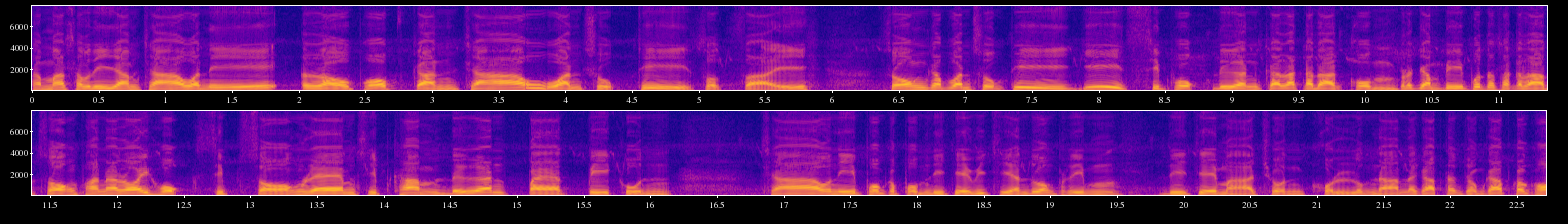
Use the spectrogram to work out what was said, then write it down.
ธรรมะสวัสดียามเช้าวันนี้เราพบกันเช้าวันศุกร์ที่สดใส ตรงกับวันศุกร์ที่ 26 เดือนกรกฎาคม ประจำปีพุทธศักราช 2562 แรม 10 ค่ำเดือน 8 ปีกุล เช้านี้พบกับผมดีเจวิเชียนด้วงพริมดีเจหมาชนคนลุ่มน้ำนะครับ ท่านผู้ชมครับก็ขอ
